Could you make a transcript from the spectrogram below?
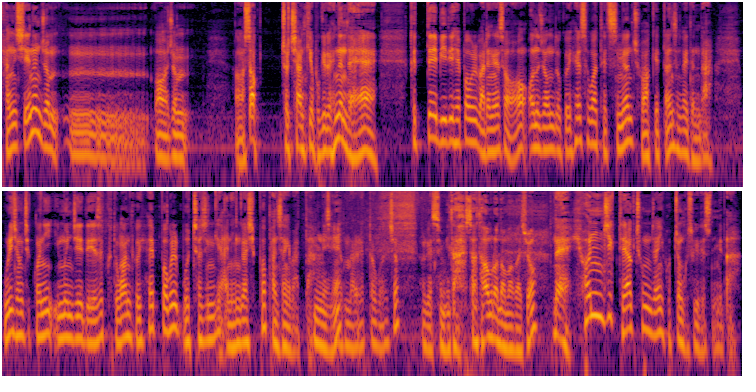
당시에는 좀, 음, 뭐 좀, 어, 썩 좋지 않게 보기도 했는데 그때 미리 해법을 마련해서 어느 정도 그 해소가 됐으면 좋았겠다는 생각이 든다. 우리 정치권이 이 문제에 대해서 그동안 그 해법을 못 찾은 게 아닌가 싶어 반성해 봤다. 네. 이런 말을 했다고 하죠. 알겠습니다. 자, 다음으로 넘어가죠. 네, 현직 대학 총장이 법정 구속이 됐습니다.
